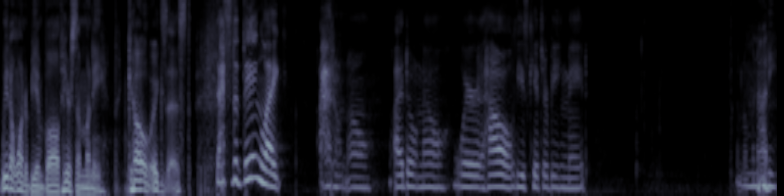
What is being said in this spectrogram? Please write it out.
we don't want to be involved. Here's some money. Go exist." That's the thing. Like, I don't know. I don't know where, how these kids are being made. Illuminati.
